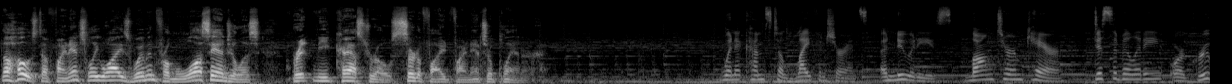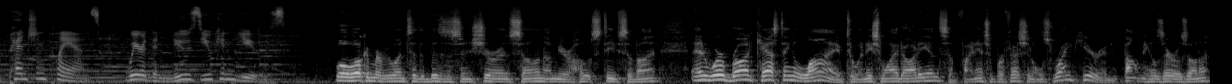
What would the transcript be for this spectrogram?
the host of Financially Wise Women from Los Angeles, Brittney Castro, certified financial planner. When it comes to life insurance, annuities, long term care, disability, or group pension plans, we're the news you can use. Well, welcome everyone to the Business Insurance Zone. I'm your host, Steve Savant, and we're broadcasting live to a nationwide audience of financial professionals right here in Fountain Hills, Arizona,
